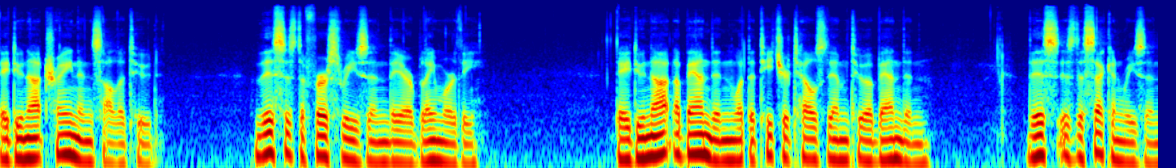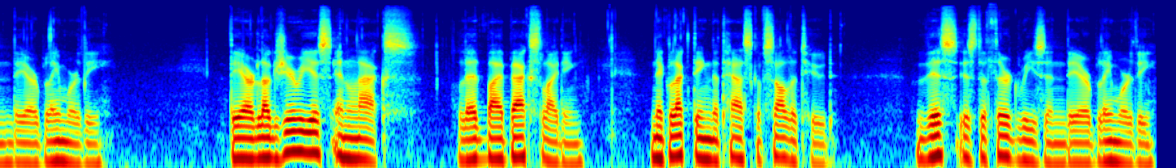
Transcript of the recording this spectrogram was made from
they do not train in solitude. This is the first reason they are blameworthy. They do not abandon what the teacher tells them to abandon. This is the second reason they are blameworthy. They are luxurious and lax, led by backsliding, neglecting the task of solitude. This is the third reason they are blameworthy.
